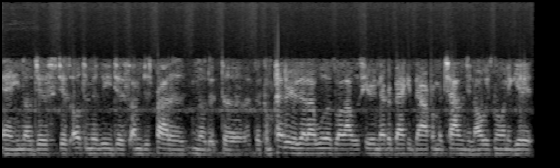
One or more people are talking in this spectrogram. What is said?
and you know, just just ultimately, just I'm just proud of you know the the, the competitor that I was while I was here, never backing down from a challenge and always going to get it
